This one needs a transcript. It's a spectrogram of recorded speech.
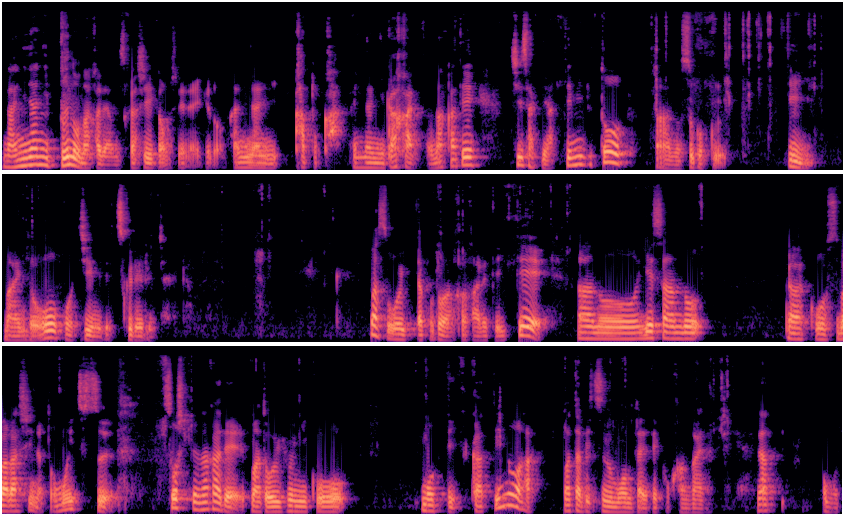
何々部の中では難しいかもしれないけど、何々課とか何々係の中で小さくやってみると、あの、すごくいいマインドをこうチームで作れるんじゃないか。まあそういったことが書かれていて、あの、イエスがこう素晴らしいなと思いつつ、組織の中でまあどういうふうにこう持っていくかっていうのは、また別の問題でこう考えなきゃいけないなって思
